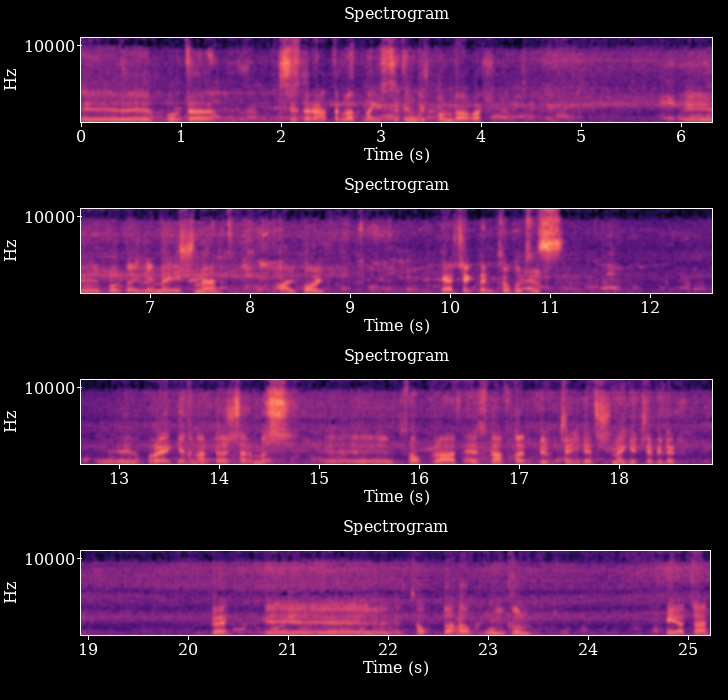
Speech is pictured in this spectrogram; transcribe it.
Ee, burada sizlere hatırlatmak istediğim bir konu daha var. Ee, burada yeme içme, alkol gerçekten çok ucuz. Ee, buraya gelen arkadaşlarımız e, çok rahat esnafla Türkçe iletişime geçebilir ve e, çok daha uygun fiyata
